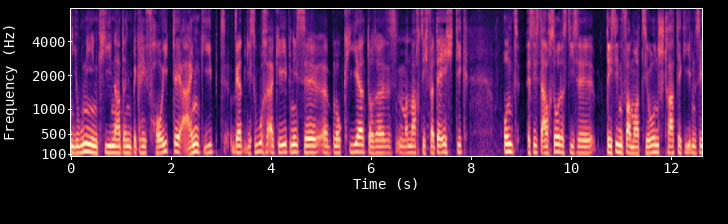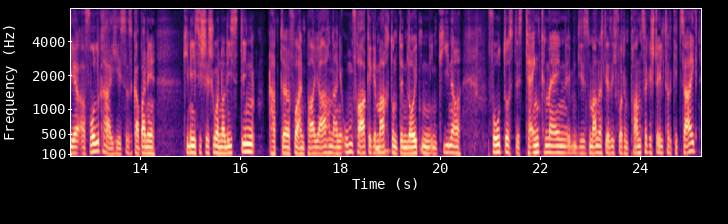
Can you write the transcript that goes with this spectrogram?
Juni in China den Begriff heute eingibt, werden die Suchergebnisse äh, blockiert oder man macht sich verdächtig. Und es ist auch so, dass diese Desinformationsstrategie eben sehr erfolgreich ist. Es gab eine chinesische Journalistin, hat äh, vor ein paar Jahren eine Umfrage gemacht und den Leuten in China Fotos des Tankman, eben dieses Mannes, der sich vor den Panzer gestellt hat, gezeigt.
